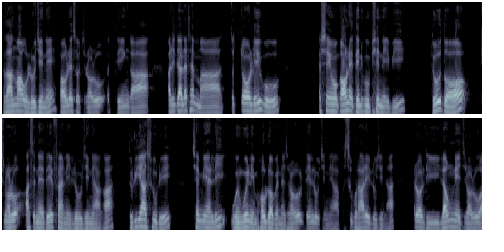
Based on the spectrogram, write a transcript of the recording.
ကစားသမားကိုလိုချင်တယ်ဘာလို့လဲဆိုတော့ကျွန်တော်တို့အသင်းကအလီတာလက်ထက်မှာတော်တော်လေးကိုအရှင်ဝန်ကောင်းတဲ့အသင်းတစ်ခုဖြစ်နေပြီးသို့တော့ကျွန်တော်တို့အာဆင်နယ်အသင်းဖန်တွေလိုချင်တာကဒုတိယဆုတွေချန်ပီယံလိဝင်ခွင့်တွေမဟုတ်တော့ဘဲနဲ့ကျွန်တော်တို့အသင်းလိုချင်တာစူပရာတွေလိုချင်တာအဲ့တော့ဒီလောက်နဲ့ကျွန်တော်တို့က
